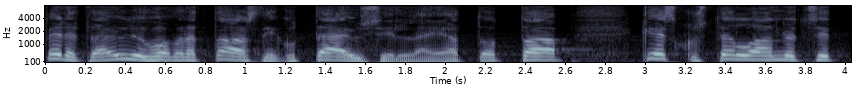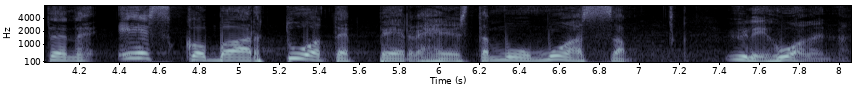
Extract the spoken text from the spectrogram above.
vedetään ylihuomenna taas niinku täysillä ja tota, keskustellaan nyt sitten Escobar-tuoteperheestä muun muassa ylihuomenna.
